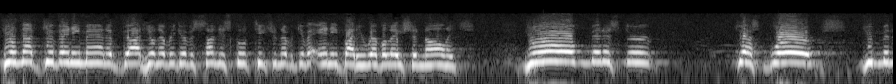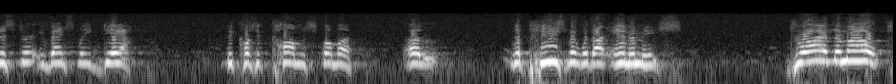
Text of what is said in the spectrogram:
He'll not give any man of God, he'll never give a Sunday school teacher, never give anybody revelation knowledge. You'll minister just words. You minister eventually death because it comes from a, a, an appeasement with our enemies. Drive them out.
